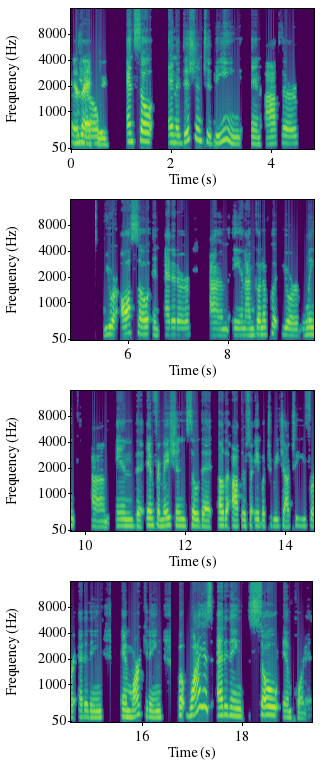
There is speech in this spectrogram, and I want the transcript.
Exactly. You know? And so in addition to being an author, you are also an editor. Um, and I'm going to put your link um, in the information so that other authors are able to reach out to you for editing and marketing. But why is editing so important?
